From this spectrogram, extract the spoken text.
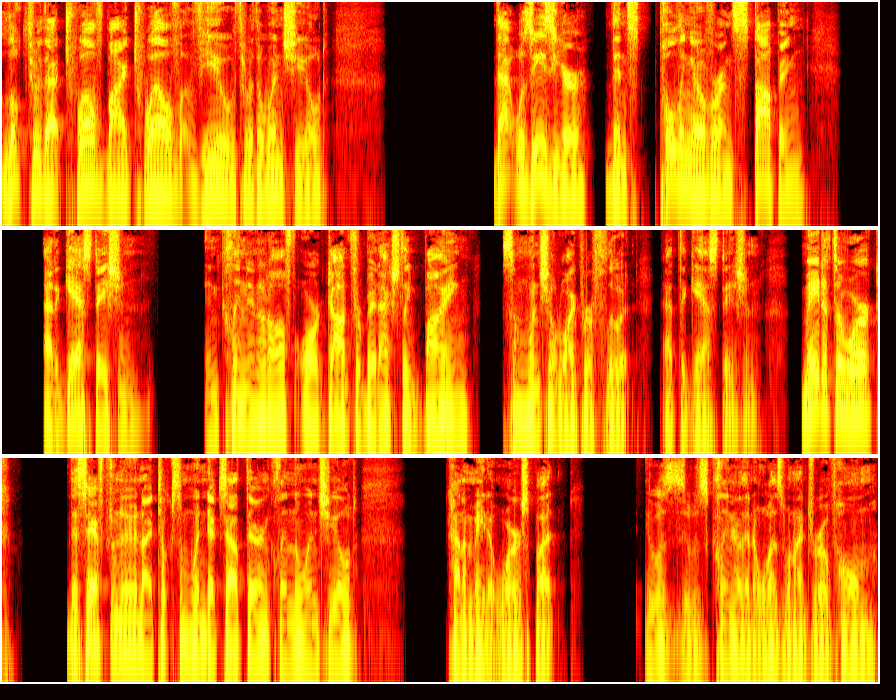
look through that 12 by 12 view through the windshield. That was easier than pulling over and stopping at a gas station and cleaning it off, or God forbid, actually buying some windshield wiper fluid at the gas station. Made it to work this afternoon. I took some Windex out there and cleaned the windshield. Kind of made it worse, but it was it was cleaner than it was when I drove home.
